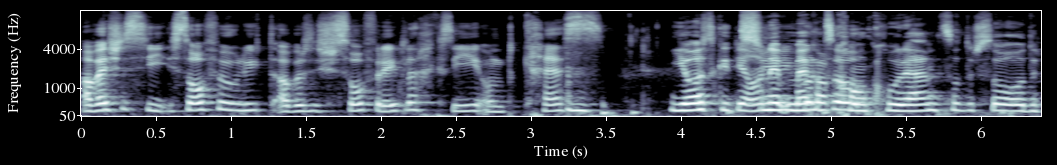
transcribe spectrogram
Aber weißt du, es sind so viele Leute, aber es war so friedlich gewesen und kein... ja, es gibt ja auch nicht mega so. Konkurrenz oder so. Oder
